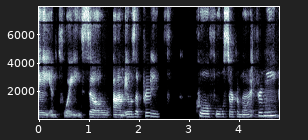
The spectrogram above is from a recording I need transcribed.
a employee. So um, it was a pretty cool full circle moment mm-hmm. for me mm-hmm.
